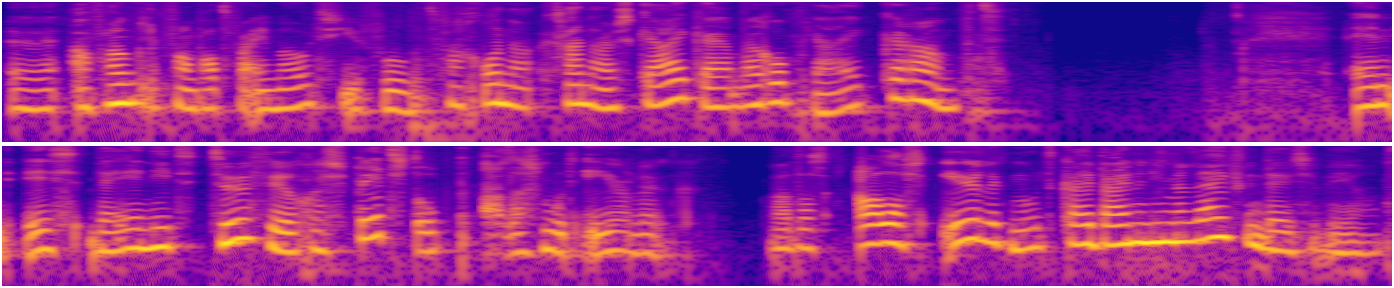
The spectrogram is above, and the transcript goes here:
uh, afhankelijk van wat voor emotie je voelt, van goh, nou, ga nou eens kijken waarop jij krampt. En is, ben je niet te veel gespitst op alles moet eerlijk. Want als alles eerlijk moet, kan je bijna niet meer leven in deze wereld.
